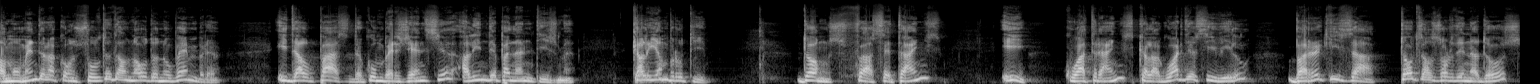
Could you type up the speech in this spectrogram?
al moment de la consulta del 9 de novembre i del pas de Convergència a l'independentisme. Calia embrutir. Doncs fa set anys i quatre anys que la Guàrdia Civil va requisar tots els ordenadors,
